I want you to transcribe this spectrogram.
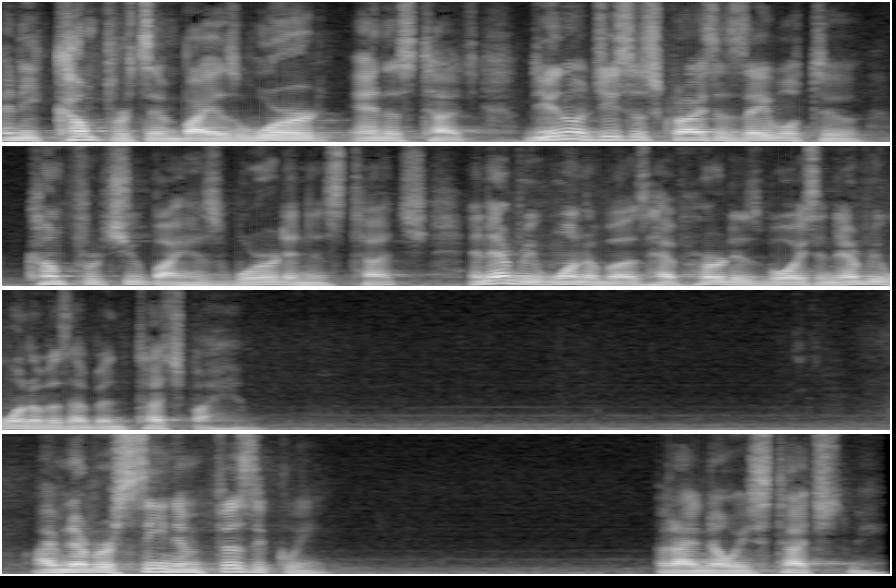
And he comforts them by his word and his touch. Do you know Jesus Christ is able to comfort you by his word and his touch? And every one of us have heard his voice, and every one of us have been touched by him. I've never seen him physically, but I know he's touched me.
